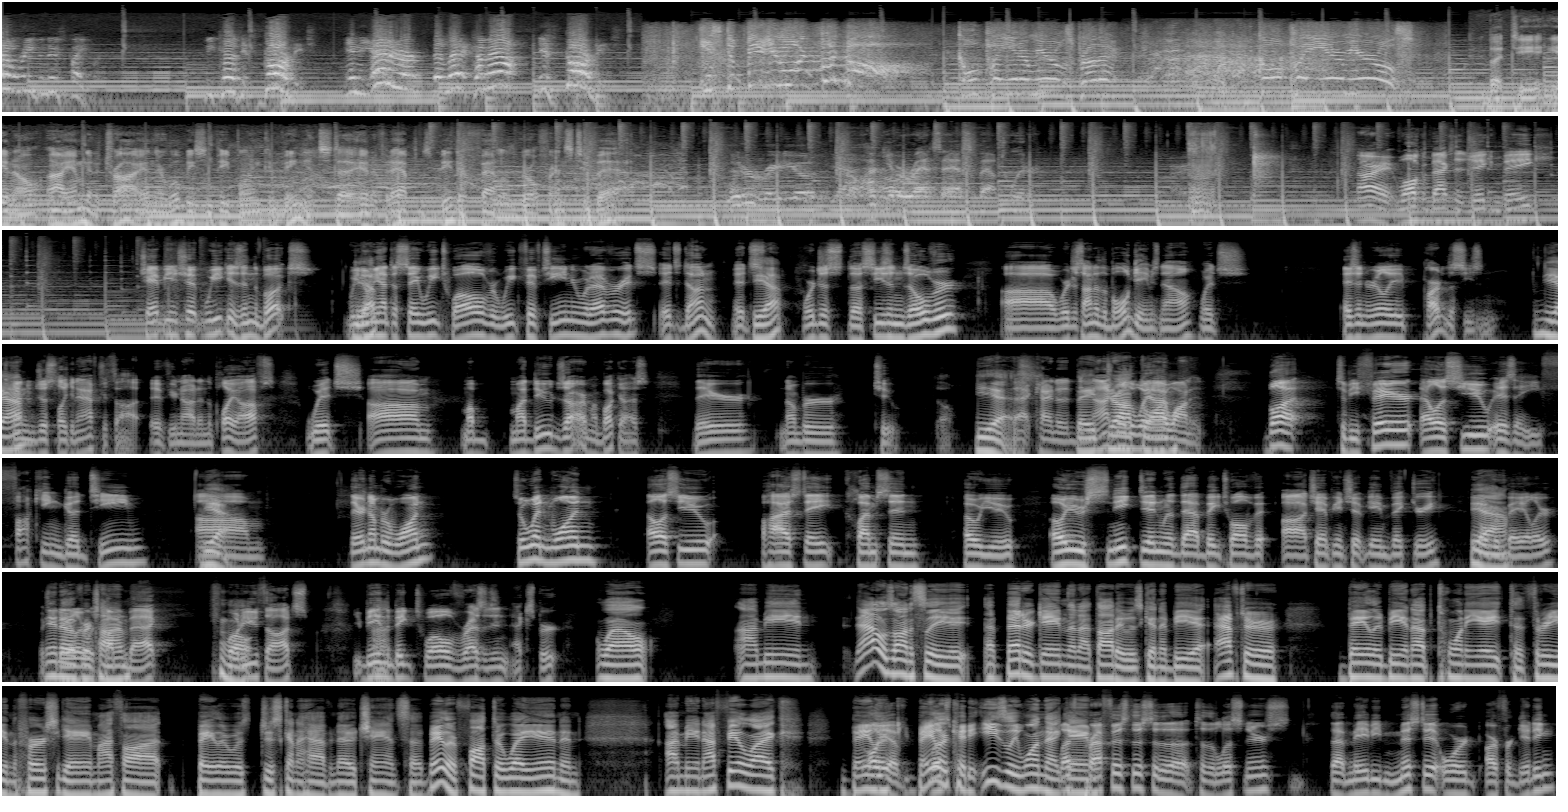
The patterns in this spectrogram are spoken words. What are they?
I don't read the newspaper. Because it's garbage. And the editor that let it come out is garbage. It's Division One football. Go play intramurals, brother. Go play intramurals. But you know, I am going to try, and there will be some people inconvenienced. Uh, and if it happens to be their fat little girlfriends, too bad. Twitter, radio. Yeah, I give a rat's ass about Twitter. All right, welcome back to the Jake and Bake. Championship week is in the books. We Yep. don't even have to say week 12 or week 15 or whatever. It's it's done. It's Yeah. We're just the season's over. Uh we're just onto the bowl games now, which isn't really part of the season. Yeah. Kind of just like an afterthought if you're not in the playoffs, which um my my dudes are, my Buckeyes. They're number 2. So yes. that kind of They did not go the way I one. wanted. But to be fair, LSU is a fucking good team. Um, Yeah. They're number one. So when one, LSU, Ohio State, Clemson, OU. OU sneaked in with that Big 12 uh, championship game victory yeah. over Baylor, which In Baylor was coming overtime. back. well, what are your thoughts? You being uh, the Big 12 resident expert. well, I mean, that was honestly a better game than I thought it was going to be. After Baylor being up 28 to 3 in the first game, I thought Baylor was just going to have no chance. So Baylor fought their way in and I mean, I feel like Baylor Oh, yeah. Baylor Let's- could have easily won that Let's game. preface this to the to the listeners that maybe missed it or are forgetting.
